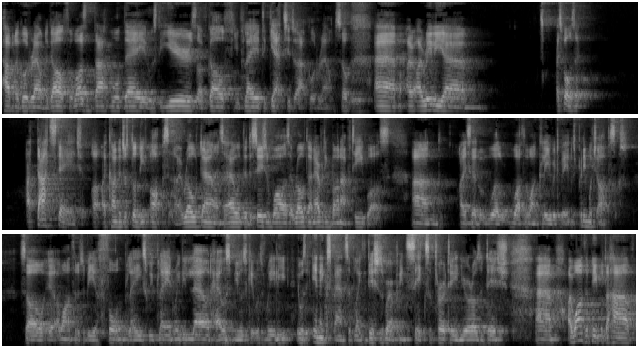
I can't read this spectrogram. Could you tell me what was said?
having a good round of golf. It wasn't that one day; it was the years of golf you played to get you to that good round. So, um, I, I really, um, I suppose, it, at that stage, I, I kind of just done the opposite. I wrote down so how the decision was. I wrote down everything Bon Appetit was, and I said, well, what do I want Cleaver to be? And it's pretty much opposite. So I wanted it to be a fun place. We played really loud house music. It was really, it was inexpensive. Like the dishes were between six and thirteen euros a dish. Um, I wanted people to have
